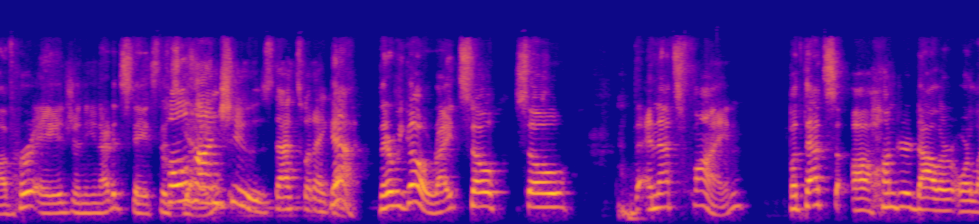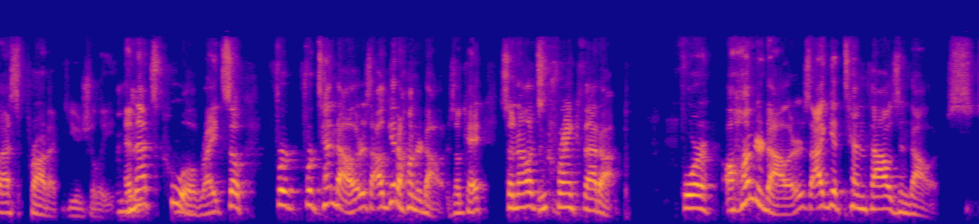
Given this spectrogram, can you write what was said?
of her age in the United States that's Cole getting. Haan shoes. That's what I get. Yeah, there we go. Right. So, so, and that's fine, but that's a hundred dollar or less product usually, Mhm. and that's cool, right? So for for ten dollars, I'll get a hundred dollars. Okay, so now let's Mhm. crank that up. For a hundred dollars, I get ten thousand dollars.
